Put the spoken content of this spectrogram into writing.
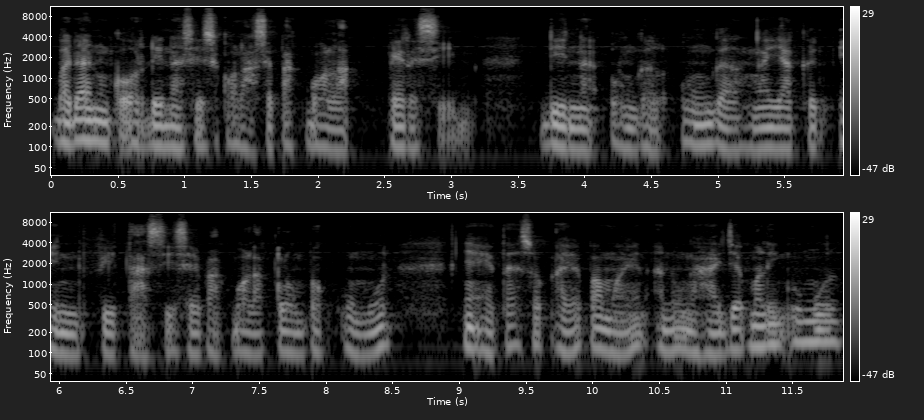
Badan Koordinasi Sekolah Sepak Bola Persib Dina unggal-unggal ngayakeun invitasi sepak bola kelompok umur nyaeta sok aya pamain anu ngahaja maling umur.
